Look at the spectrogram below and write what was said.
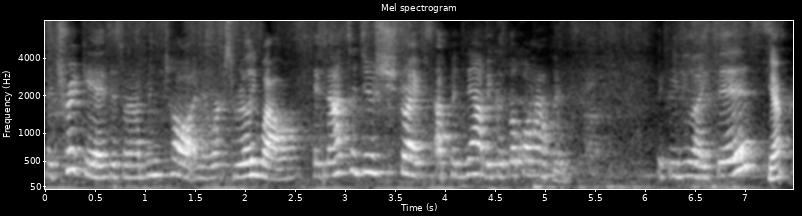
the trick is, is what I've been taught, and it works really well, is not to do stripes up and down because look what happens. If you do like this, Yep.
